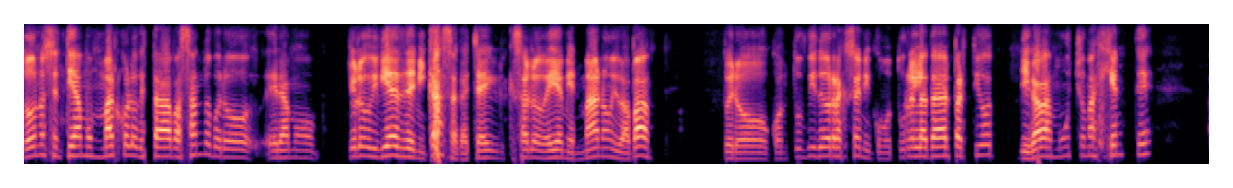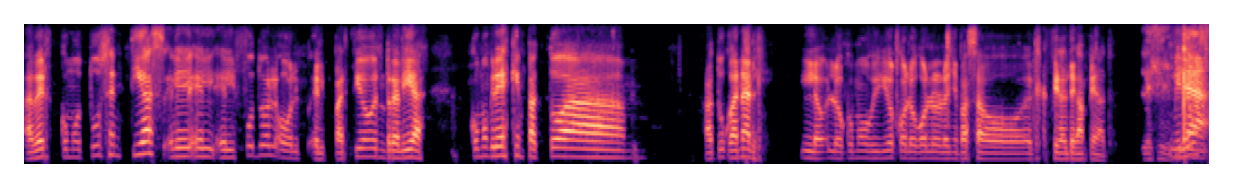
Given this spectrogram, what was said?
todos nos sentíamos mal con lo que estaba pasando, pero éramos, yo lo vivía desde mi casa, ¿cachai? Quizás lo veía mi hermano, mi papá, pero con tus videos de reacción y como tú relatabas el partido, llegaba mucho más gente a ver cómo tú sentías el, fútbol o el, partido en realidad. ¿Cómo crees que impactó a, a tu canal lo, lo como vivió Colo Colo el año pasado, el final de campeonato? Mira,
